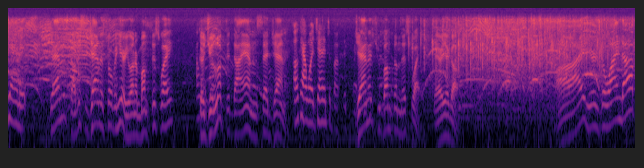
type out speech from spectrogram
Janet. Janice? Now, this is Janice over here. You want her bump this way? Because you looked at Dian and said Janet. Okay, I want Janet to bump this way. Janice, you bump them this way. There you go. All right, here's the wind up.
